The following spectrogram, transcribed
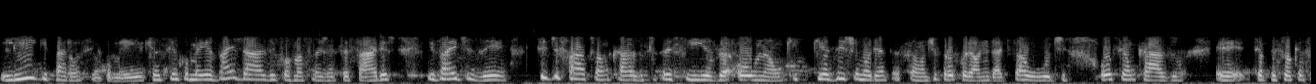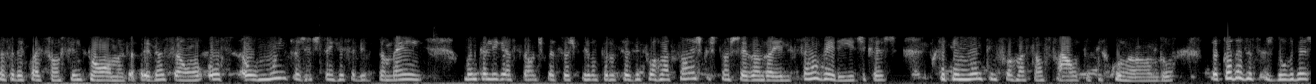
ligue para o 156, que o 156 vai dar as informações necessárias e vai dizer se de fato é um caso que precisa ou não, que, que existe uma orientação de procurar a unidade de saúde, ou se é um caso, é, se a pessoa quer saber quais são os sintomas, a prevenção, ou, ou muito a gente tem recebido também muita ligação de pessoas perguntando se as informações que estão chegando a eles são verídicas, porque tem muita informação falsa circulando. Para todas essas dúvidas,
